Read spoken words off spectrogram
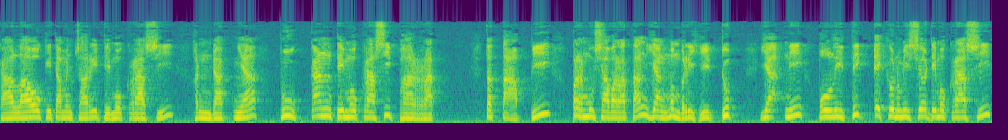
kalau kita mencari demokrasi, hendaknya bukan demokrasi barat, tetapi permusyawaratan yang memberi hidup, yakni politik ekonomi demokrasi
